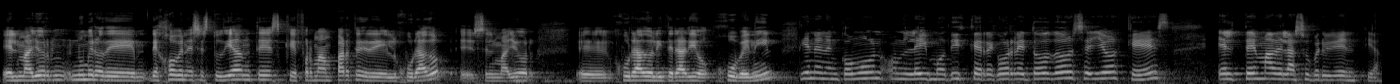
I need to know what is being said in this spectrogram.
el mayor número de, jóvenes estudiantes que forman parte del jurado, es el mayor eh, jurado literario juvenil. Tienen en común un leitmotiv que recorre todos ellos, que es el tema de la supervivencia.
